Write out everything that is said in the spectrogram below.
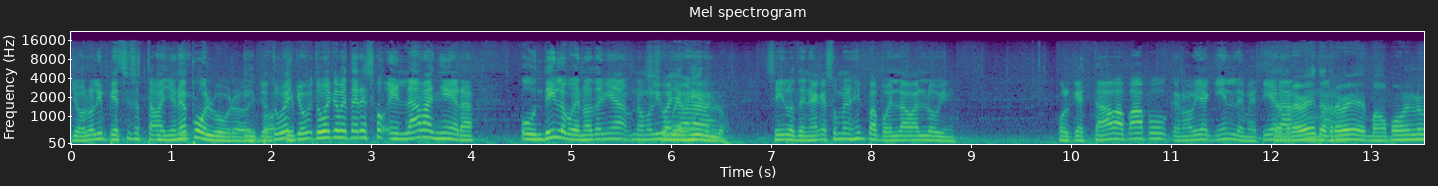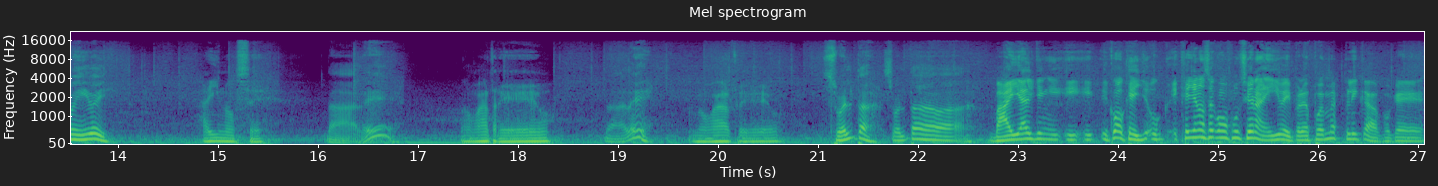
yo lo limpié si eso estaba lleno de polvo, bro. y yo, tuve, y- yo tuve que meter eso en la bañera, hundirlo porque no tenía, no me lo iba a llevar. a-. Sí, lo tenía que sumergir para poder lavarlo bien. Porque estaba papo que no había quien le ¿Te metiera. atreves? ¿Te atreves? Vamos a ponerlo en eBay. Ay, no sé. Dale, No me atrevo. dale. No me atrevo. Suelta, suelta. Va ahí alguien y, y, y- ok, yo- es que yo no sé cómo funciona eBay, pero después me explica, porque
